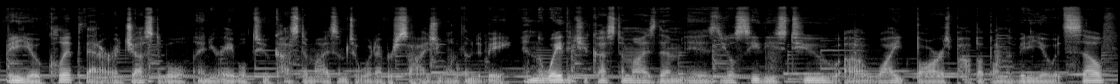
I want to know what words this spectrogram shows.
video clip that are adjustable and you're able to customize them to whatever size you want them to be. And the way that you customize them is you'll see these two uh, white bars pop up on the video itself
